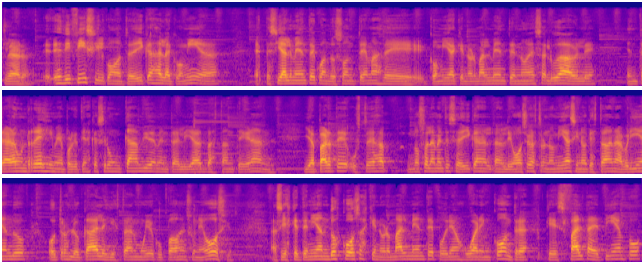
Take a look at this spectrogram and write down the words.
Claro, es difícil cuando te dedicas a la comida, especialmente cuando son temas de comida que normalmente no es saludable, entrar a un régimen porque tienes que hacer un cambio de mentalidad bastante grande. Y aparte, ustedes no solamente se dedican al, al negocio de gastronomía, sino que estaban abriendo otros locales y estaban muy ocupados en su negocio. Así es que tenían dos cosas que normalmente podrían jugar en contra, que es falta de tiempo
